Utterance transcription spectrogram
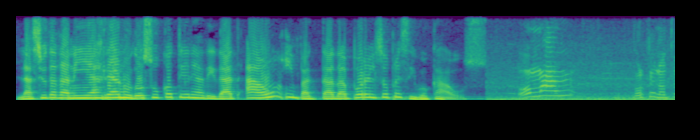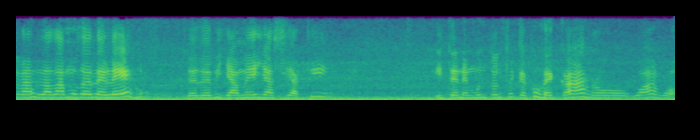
la ciudadanía reanudó su cotidianidad aún impactada por el sorpresivo caos. Oh, madre, porque nos trasladamos desde lejos, desde Villamella hacia aquí, y tenemos entonces que coger carro o guagua.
